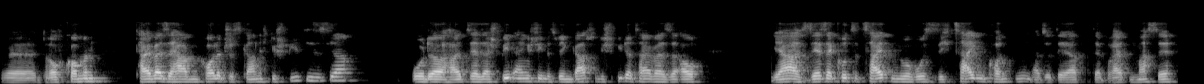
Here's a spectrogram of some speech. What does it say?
äh, drauf kommen. Teilweise haben Colleges gar nicht gespielt dieses Jahr oder halt sehr, sehr spät eingestiegen. Deswegen gab es für die Spieler teilweise auch ja, sehr, sehr kurze Zeiten nur, wo sie sich zeigen konnten, also der, der breiten Masse.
